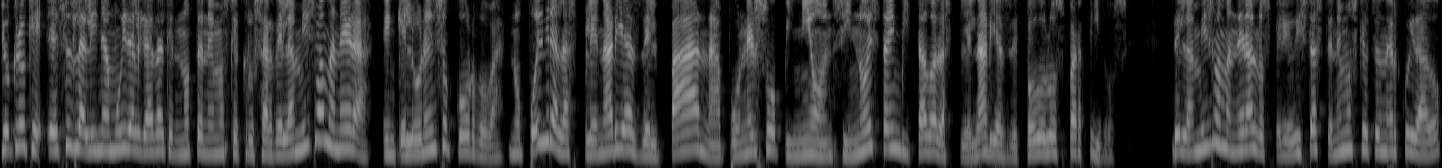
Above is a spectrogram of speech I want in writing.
Yo creo que esa es la línea muy delgada que no tenemos que cruzar. De la misma manera en que Lorenzo Córdoba no puede ir a las plenarias del PAN a poner su opinión si no está invitado a las plenarias de todos los partidos, de la misma manera los periodistas tenemos que tener cuidado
